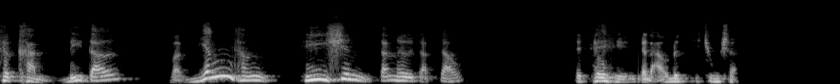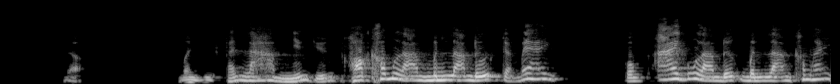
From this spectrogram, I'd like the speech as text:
thực hành đi tới và dấn thân, hy sinh tánh hư tập xấu để thể hiện cái đạo đức cho chúng sanh. Đó. Mình phải làm những chuyện họ không làm, mình làm được cả mới hay. Còn ai cũng làm được, mình làm không hay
